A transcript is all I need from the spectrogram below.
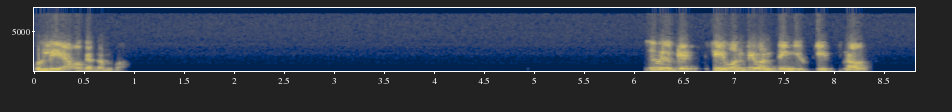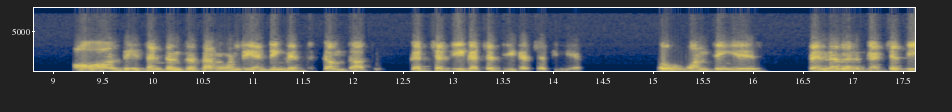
फुल्लि अवगतं वा you will get see only one thing you keep now. All these sentences are only ending with gam dhatu gachati gachati gachati so one thing is whenever gachati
